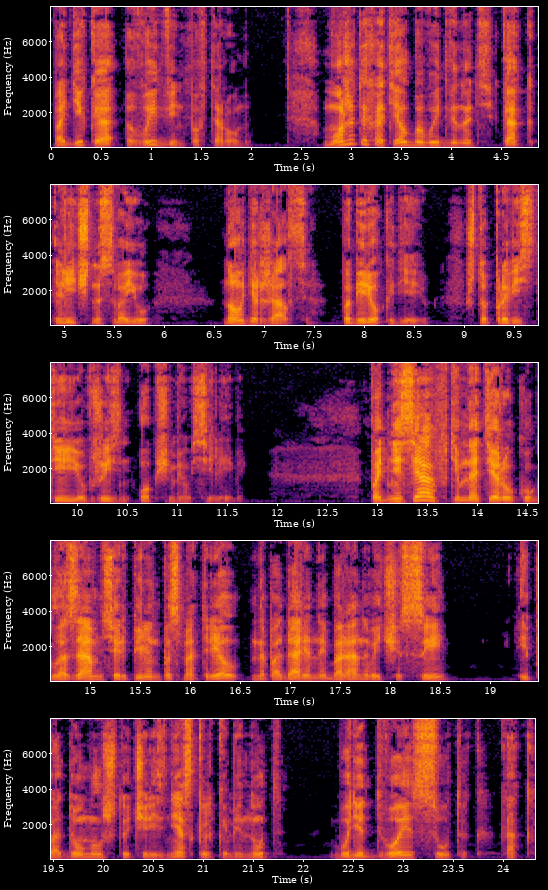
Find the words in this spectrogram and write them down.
поди-ка выдвинь по второму. Может, и хотел бы выдвинуть, как лично свою, но удержался, поберег идею, чтобы провести ее в жизнь общими усилиями. Поднеся в темноте руку глазам, Серпилин посмотрел на подаренные барановые часы и подумал, что через несколько минут будет двое суток, как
